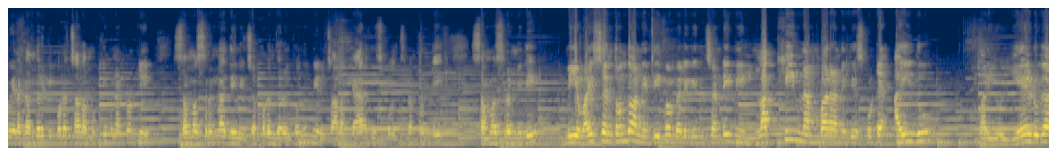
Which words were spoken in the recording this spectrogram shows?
వీళ్ళకందరికీ కూడా చాలా ముఖ్యమైనటువంటి సంవత్సరంగా దీన్ని చెప్పడం జరుగుతుంది. మీరు చాలా కేర్ తీసుకోవాల్సినటువంటి సంవత్సరం ఇది. మీ వయసు ఎంత ఉందో అన్ని దీపం వెలిగించండి. మీ లక్కీ నంబర్ అని తీసుకుంటే ఐదు మరియు ఏడుగా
